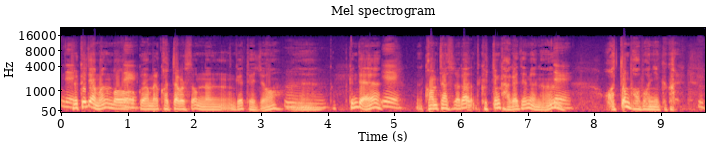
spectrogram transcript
네. 그렇게 되면 뭐 네. 그야말로 걷잡을 수 없는 게 되죠. 음. 예. 근데 예. 검찰 수사가 그쯤 가게 되면은 네. 어떤 법원이 그걸 음.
